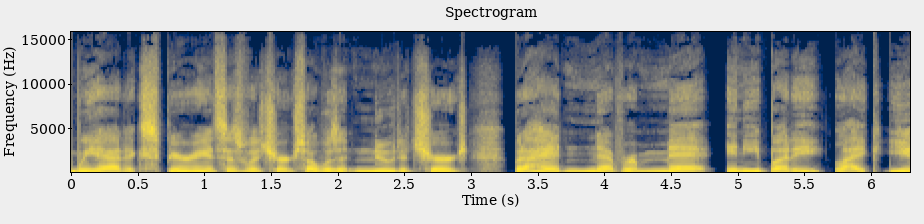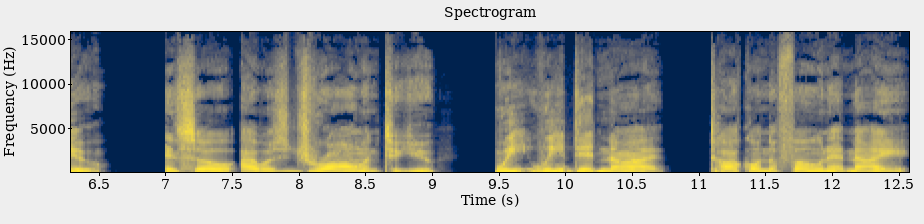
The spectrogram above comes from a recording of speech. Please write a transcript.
We had experiences with church. So I wasn't new to church, but I had never met anybody like you. And so I was drawn to you. We we did not talk on the phone at night.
